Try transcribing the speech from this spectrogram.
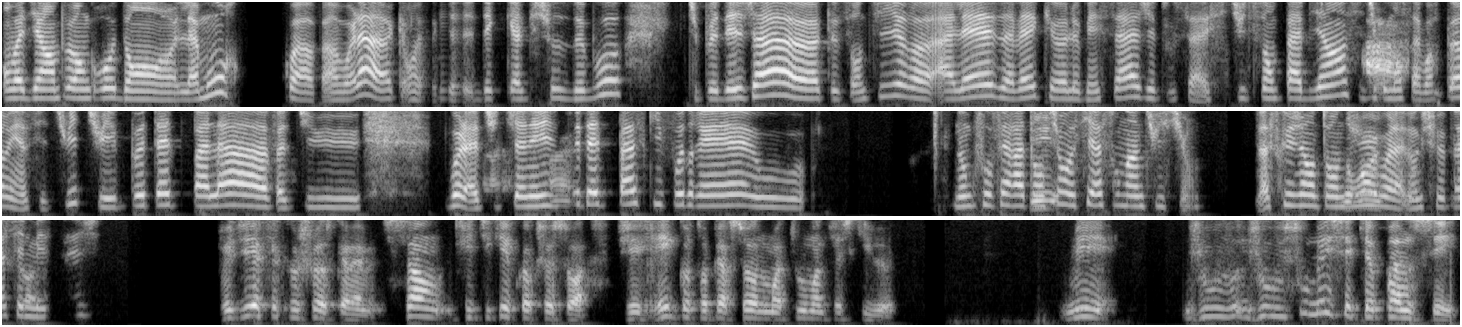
on va dire un peu en gros dans l'amour, quoi. Enfin voilà, dès quelque chose de beau, tu peux déjà euh, te sentir euh, à l'aise avec le message et tout ça. Et si tu te sens pas bien, si tu commences à avoir peur et ainsi de suite, tu es peut-être pas là. Enfin tu, voilà, tu channelises peut-être pas ce qu'il faudrait ou. Donc faut faire attention aussi à son intuition. Parce que j'ai entendu, voilà, donc je peux passer le message je veux dire quelque chose quand même, sans critiquer quoi que ce soit. J'ai rien contre personne, moi tout le monde fait ce qu'il veut. Mais je vous, je vous soumets cette pensée.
